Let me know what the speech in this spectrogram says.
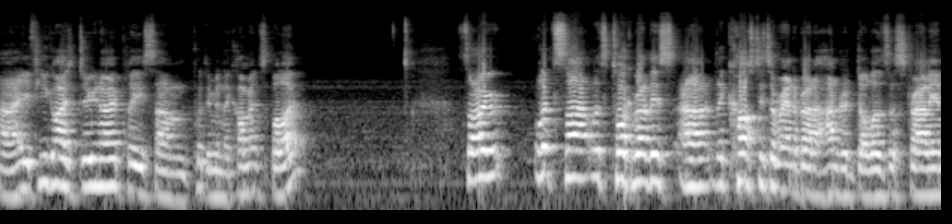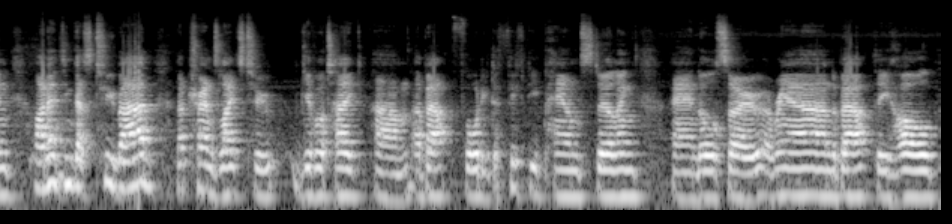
Uh, if you guys do know, please um, put them in the comments below. So let's uh, let's talk about this. Uh, the cost is around about $100 Australian. I don't think that's too bad. That translates to give or take um, about 40 to 50 pounds sterling and also around about the whole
